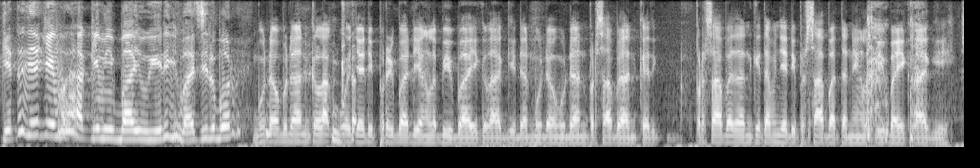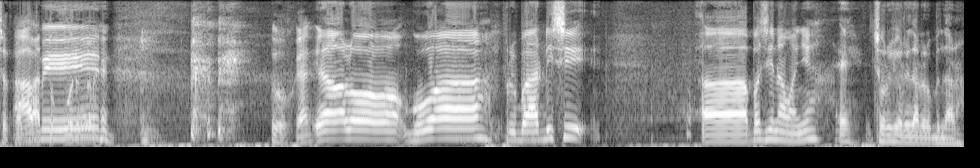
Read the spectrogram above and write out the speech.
kita jadi kayak menghakimi Bayu gini gimana sih lu Bor? Mudah-mudahan kelak gue jadi pribadi yang lebih baik lagi dan mudah-mudahan persahabatan ke- persahabatan kita menjadi persahabatan yang lebih baik lagi. Amin. Tuh kan. Ya kalau gua pribadi sih eh apa sih namanya? Eh, sorry sorry taruh bentar.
